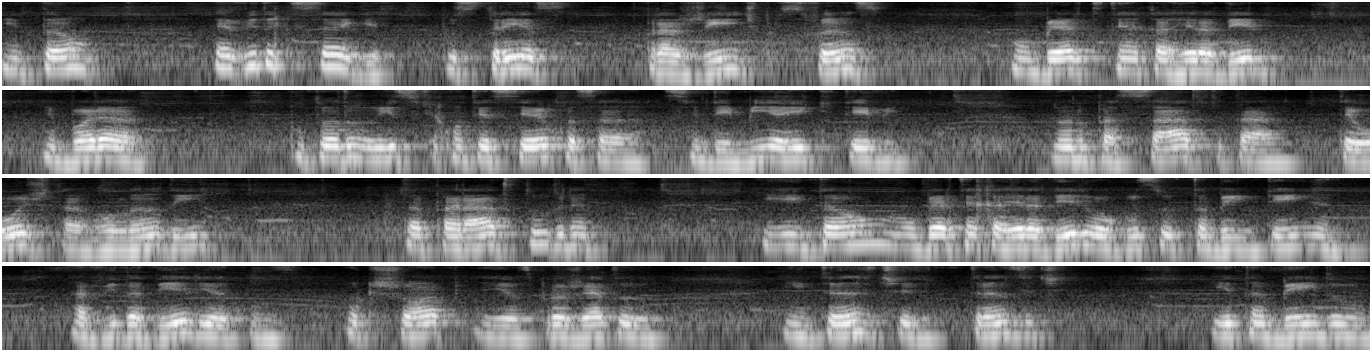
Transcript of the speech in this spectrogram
Então, é vida que segue, para os três, para a gente, para os fãs. Humberto tem a carreira dele, embora com tudo isso que aconteceu, com essa sindemia aí que teve no ano passado, que está até hoje, está rolando aí, está parado tudo, né? E então o Humberto tem a carreira dele, o Augusto também tem a vida dele, com os workshop e os projetos em trânsito e também do,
